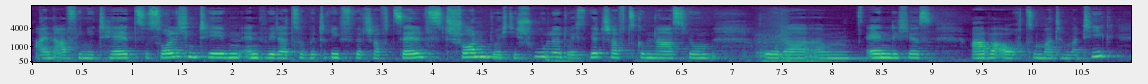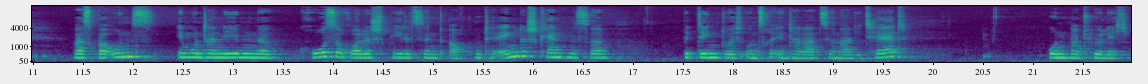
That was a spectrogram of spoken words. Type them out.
eine Affinität zu solchen Themen, entweder zur Betriebswirtschaft selbst schon durch die Schule, durchs Wirtschaftsgymnasium oder ähm, ähnliches, aber auch zur Mathematik. Was bei uns im Unternehmen eine große Rolle spielt, sind auch gute Englischkenntnisse, bedingt durch unsere Internationalität und natürlich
